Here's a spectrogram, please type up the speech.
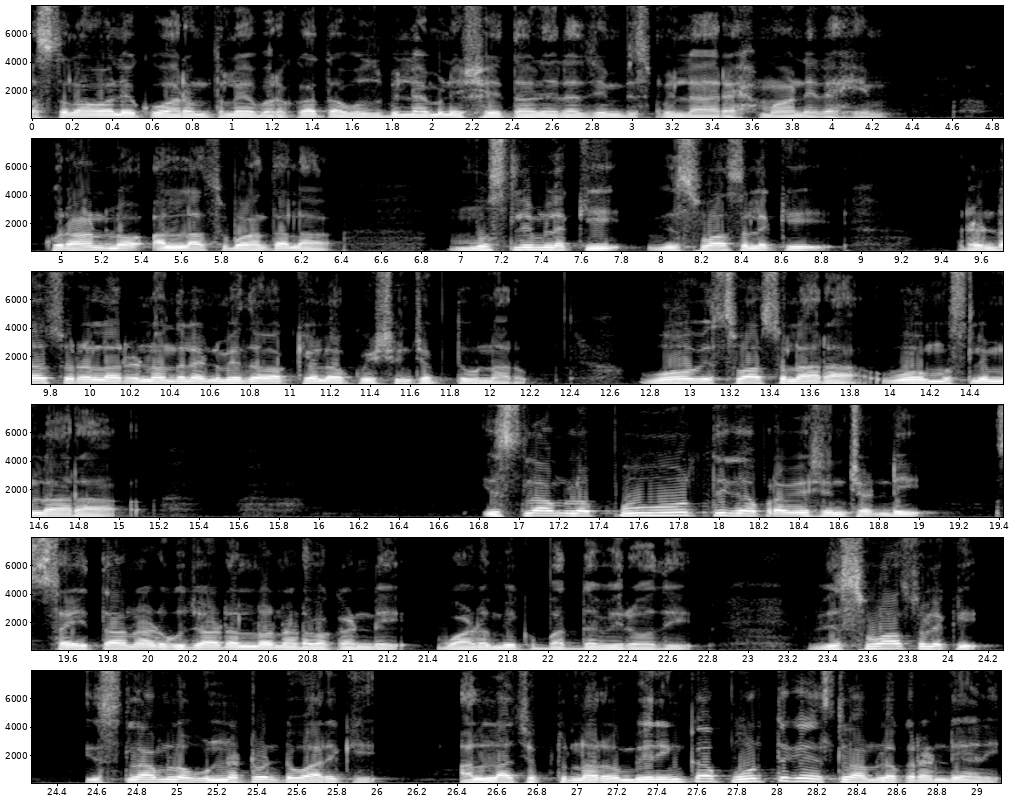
అస్సలం అయికు వరహతుల్లా వరకత్ అవుజుబిల్లామిన షైతాని రజీం బిస్మిల్లా రెహమాన్ రహీం ఖురాన్లో అల్లా సుబాంతల ముస్లింలకి విశ్వాసులకి రెండో సూరలో రెండు వందల ఎనిమిదో వాక్యంలో ఒక విషయం చెప్తూ ఉన్నారు. ఓ విశ్వాసులారా ఓ ముస్లింలారా ఇస్లాంలో పూర్తిగా ప్రవేశించండి. సైతాన్ అడుగుజాడల్లో నడవకండి. వాడు మీకు బద్ధ విరోధి విశ్వాసులకి ఇస్లాంలో ఉన్నటువంటి వారికి అల్లా చెప్తున్నారు మీరు ఇంకా పూర్తిగా ఇస్లాంలోకి రండి అని.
